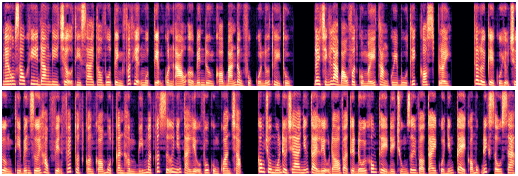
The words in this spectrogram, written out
Ngày hôm sau khi đang đi chợ thì Sai To vô tình phát hiện một tiệm quần áo ở bên đường có bán đồng phục của nữ thủy thủ. Đây chính là báu vật của mấy thằng quy bu thích cosplay. Theo lời kể của hiệu trưởng thì bên dưới học viện phép thuật còn có một căn hầm bí mật cất giữ những tài liệu vô cùng quan trọng. Công chúa muốn điều tra những tài liệu đó và tuyệt đối không thể để chúng rơi vào tay của những kẻ có mục đích xấu xa.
